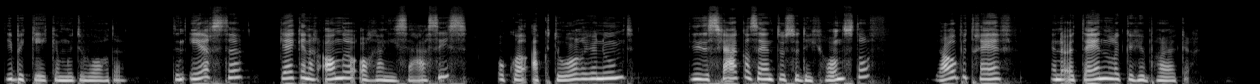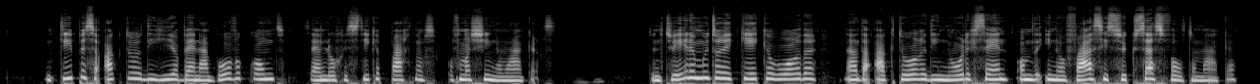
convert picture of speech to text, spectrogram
die bekeken moeten worden. Ten eerste kijken naar andere organisaties, ook wel actoren genoemd, die de schakel zijn tussen de grondstof, jouw bedrijf en de uiteindelijke gebruiker. Een typische actor die hierbij naar boven komt zijn logistieke partners of machinemakers. Ten tweede moet er gekeken worden naar de actoren die nodig zijn om de innovatie succesvol te maken.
